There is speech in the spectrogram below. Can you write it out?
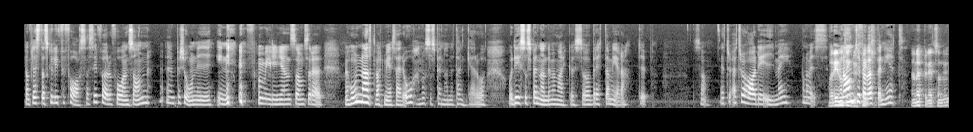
De flesta skulle ju förfasa sig för att få en sån eh, person i, in i familjen som sådär. Men hon har alltid varit mer så här, åh han har så spännande tankar och, och det är så spännande med Marcus och berätta mera, typ. Så jag tror jag, tror jag har det i mig på något vis. Var det Någon du typ av fick? öppenhet. En öppenhet som du,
